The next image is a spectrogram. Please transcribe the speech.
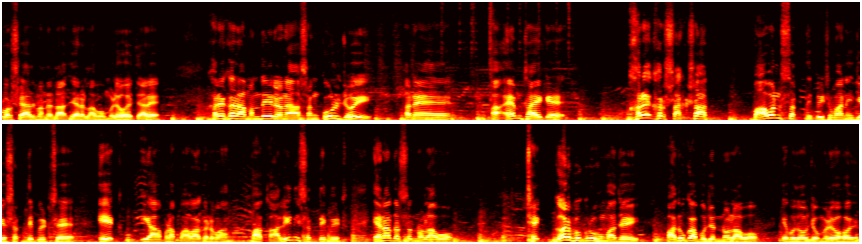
વર્ષે આજ મને જ્યારે લાવો મળ્યો હોય ત્યારે ખરેખર આ મંદિર અને આ સંકુલ જોઈ અને એમ થાય કે ખરેખર સાક્ષાત બાવન શક્તિપીઠમાંની જે શક્તિપીઠ છે, એક એ આપણા પાવાગઢમાં, મા કાલીની શક્તિપીઠ. એના દર્શનનો લાવો, છેક ગર્ભગૃહમાં જઈ પાદુકા પૂજનનો લાવો, એ બધો જો મળ્યો હોય,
